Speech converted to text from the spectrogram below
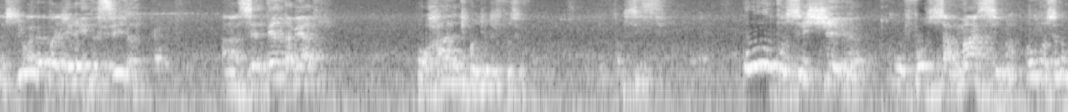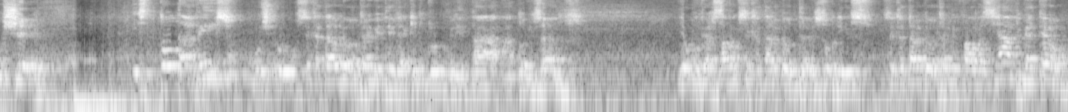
O senhor olha para a direita assim, ó, a 70 metros, porrada de bandido de fuzil. Assim, ou você chega com força máxima, ou você não chega. E toda vez, o, o secretário Beltrame esteve aqui no Clube Militar há dois anos, e eu conversava com o secretário Beltrame sobre isso. O secretário Beltrame falava assim, ah, Pimentel,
